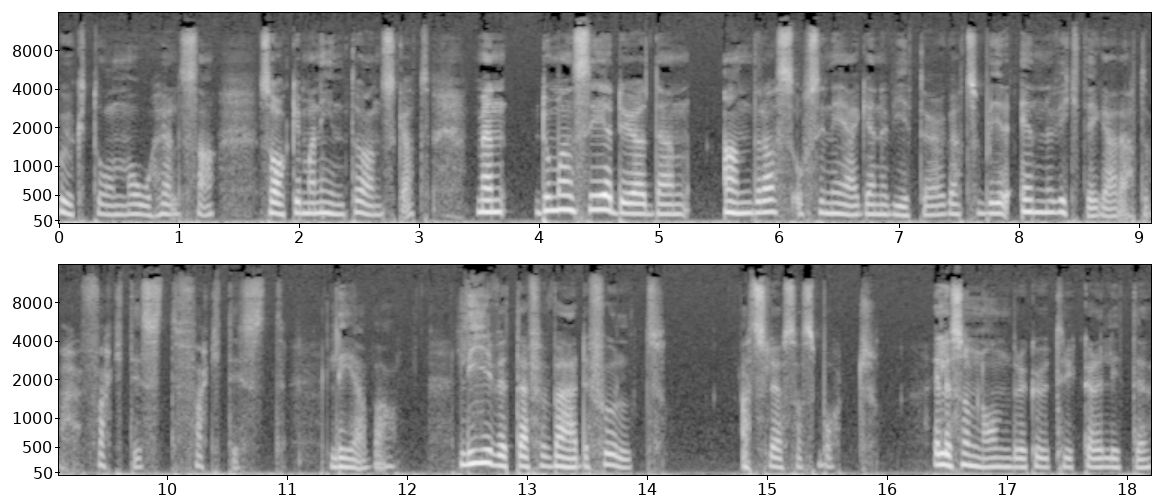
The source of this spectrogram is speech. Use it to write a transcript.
sjukdom och ohälsa, saker man inte önskat. Men då man ser döden, andras och sin egen i vitögat så blir det ännu viktigare att faktiskt, faktiskt leva. Livet är för värdefullt att slösas bort. Eller som någon brukar uttrycka det lite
